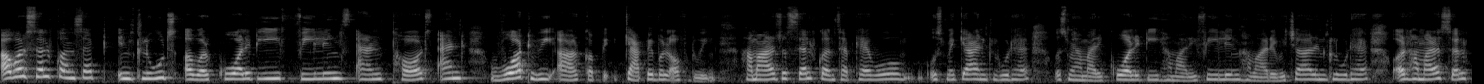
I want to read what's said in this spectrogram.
Our self concept includes our quality, feelings, and thoughts, and what we are capable of doing. हमारा जो सेल्फ कंसेप्ट है वो उसमें क्या इंक्लूड है? उसमें हमारी क्वालिटी हमारी फीलिंग हमारे विचार इंक्लूड है और हमारा सेल्फ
